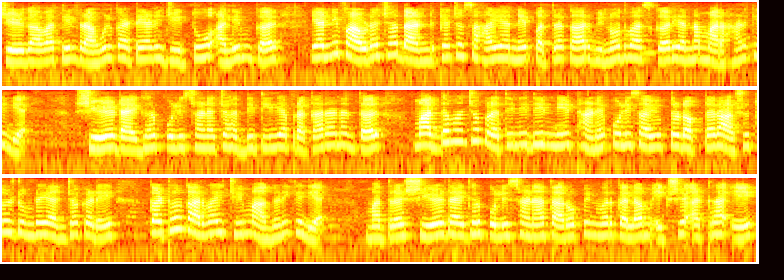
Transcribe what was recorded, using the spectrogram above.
शिळगावातील राहुल काटे आणि जितू आलिमकर यांनी फावड्याच्या दांडक्याच्या सहाय्याने पत्रकार विनोद वासकर यांना मारहाण केली आहे. शीळ डायघर पोलीस ठाण्याच्या हद्दीतील या प्रकारानंतर माध्यमांच्या प्रतिनिधींनी ठाणे पोलीस आयुक्त डॉक्टर आशुतोष डुमरे यांच्याकडे कठोर कारवाईची मागणी केली आहे. मात्र शीळ डायघर पोलीस ठाण्यात आरोपींवर कलम एकशे अठरा एक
